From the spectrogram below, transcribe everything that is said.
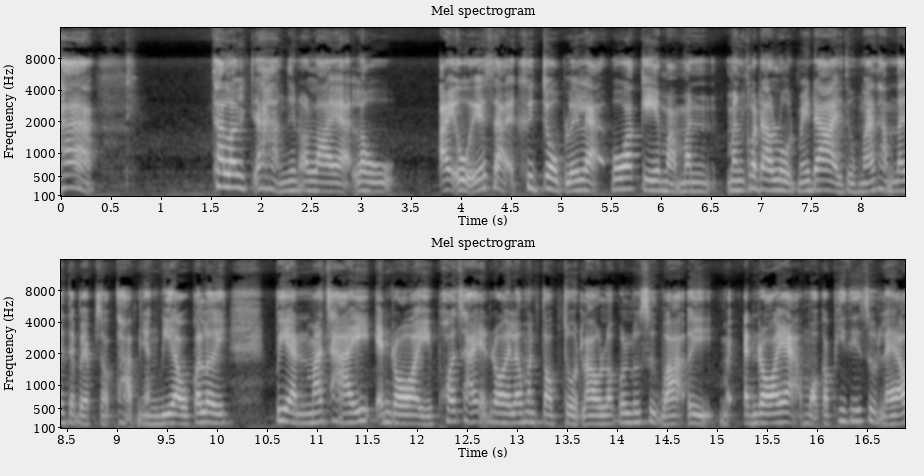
ถ้า ถ้าเราจะหาเงินออนไลน์อะเรา iOS อะคือจบเลยแหละ เพราะว่าเกมอะมันมันก็ดาวน์โหลดไม่ได้ถูกไหมทำได้แต่แบบสอบถามอย่างเดียวก็เลยเปลี่ยนมาใช้ Android พอใช้ Android แล้วมันตอบโจทย์เราเราก็รู้สึกว่าเอ้ย Android อะเหมาะกับพี่ที่สุดแล้ว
